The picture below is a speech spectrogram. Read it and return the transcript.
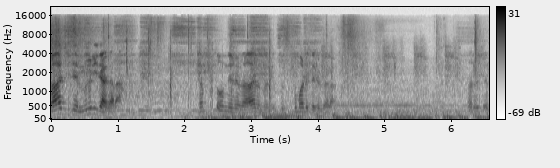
マジで無理だから。キャンプトンネルがあるのに突っ込まれてるから。突っ込まれてる。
